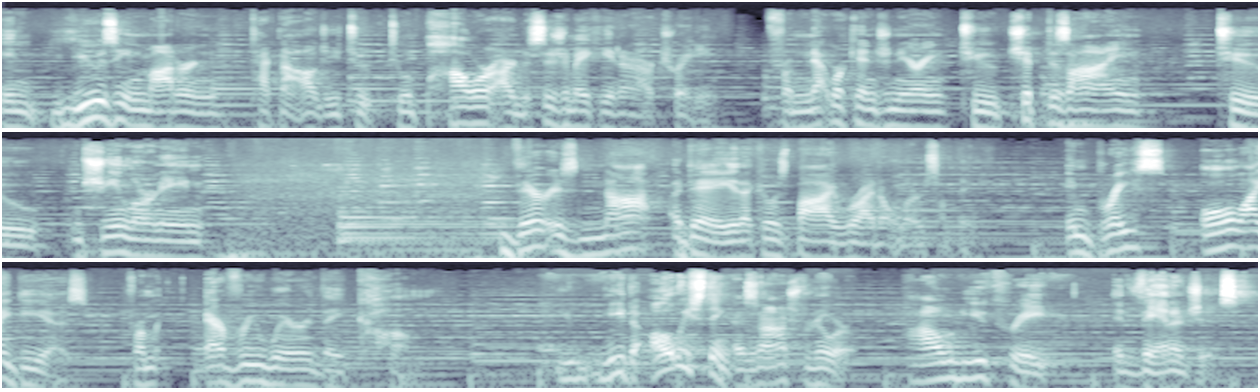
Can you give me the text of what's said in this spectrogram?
in using modern technology to, to empower our decision making and our trading. From network engineering to chip design to machine learning. There is not a day that goes by where I don't learn something. Embrace all ideas from everywhere they come. You need to always think as an entrepreneur, how do you create advantages?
